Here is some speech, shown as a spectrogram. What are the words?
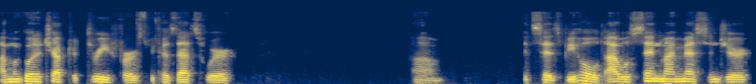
I'm gonna go to chapter three first because that's where um, it says, Behold, I will send my messenger,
